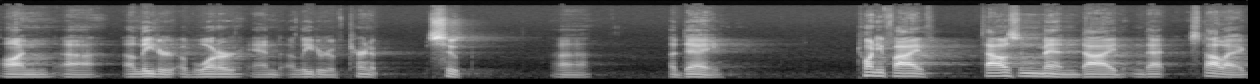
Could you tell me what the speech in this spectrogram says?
on uh, a liter of water and a liter of turnip soup uh, a day. 25,000 men died in that stalag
